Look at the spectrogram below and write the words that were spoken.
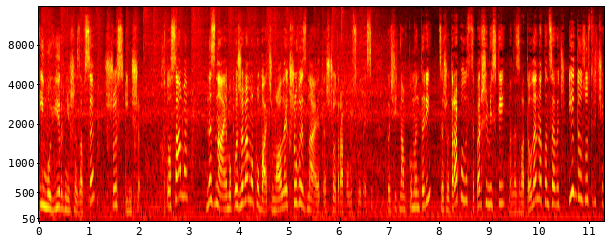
імовірніше за все щось інше. Хто саме? Не знаємо, поживемо, побачимо. Але якщо ви знаєте, що трапилось в Одесі, пишіть нам в коментарі. Це що трапилось? Це перший міський. Мене звати Олена Концевич. І до зустрічі.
